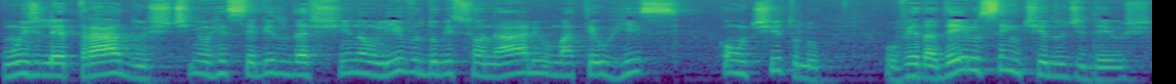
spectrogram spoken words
Uns letrados tinham recebido da China um livro do missionário Mateu Risse com o título o verdadeiro sentido de Deus.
